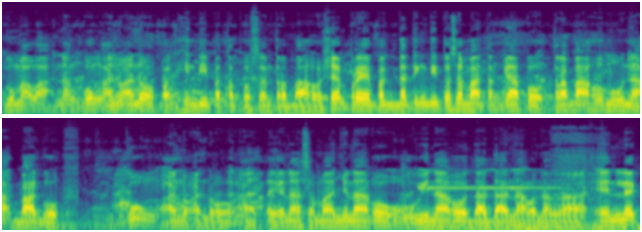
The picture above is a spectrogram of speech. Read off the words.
gumawa ng kung ano-ano pag hindi pa tapos ang trabaho. Siyempre, pagdating dito sa Batang Quiapo, trabaho muna bago kung ano-ano. At ayan na, samahan nyo na ako. Uuwi na ako. Dadaan na ako ng ah, NLEX.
